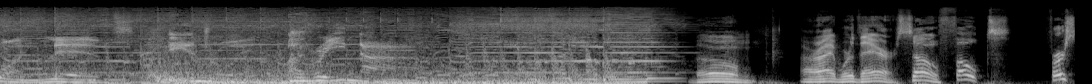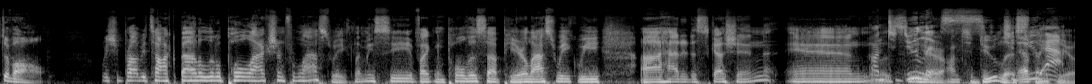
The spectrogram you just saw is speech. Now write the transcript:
One lives. Android Arena. Boom. All right, we're there. So, folks, first of all, we should probably talk about a little poll action from last week. Let me see if I can pull this up here. Last week we uh, had a discussion and On to-do see here, lists. on to-do lists. To-do Thank you.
